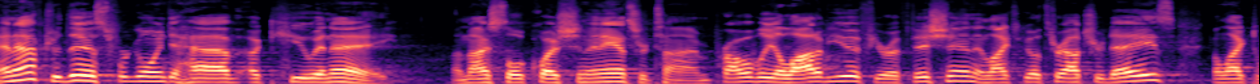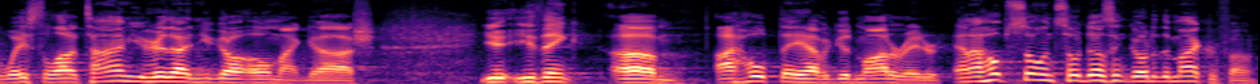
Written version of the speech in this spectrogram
And after this, we're going to have a Q&A a nice little question and answer time. Probably a lot of you, if you're efficient and like to go throughout your days, don't like to waste a lot of time, you hear that and you go, oh my gosh. You, you think, um, I hope they have a good moderator, and I hope so and so doesn't go to the microphone,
